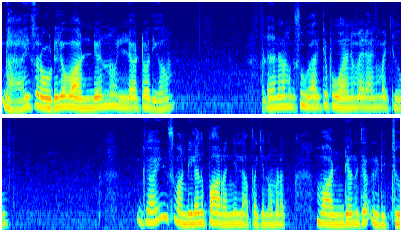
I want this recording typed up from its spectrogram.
ഗായ്സ് റോഡിൽ വണ്ടിയൊന്നും ഇല്ല കേട്ടോ അധികം. അതുകൊണ്ട് തന്നെ നമുക്ക് സുഖമായിട്ട് പോകാനും വരാനും പറ്റും. ഗൈസ് വണ്ടിയിലന്ന് പറഞ്ഞില്ല. അപ്പോഴേക്കും നമ്മുടെ വണ്ടി ഒന്ന് ഇടിച്ചു.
